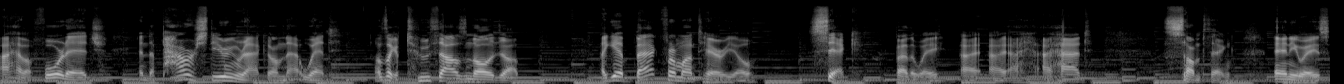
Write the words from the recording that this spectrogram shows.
I have a Ford Edge, and the power steering rack on that went. That was like a $2,000 job. I get back from Ontario, sick, by the way. I, I, I had something. Anyways,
